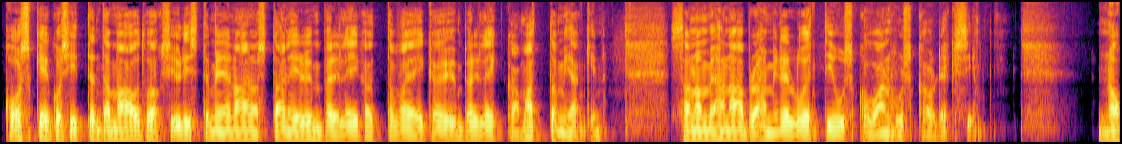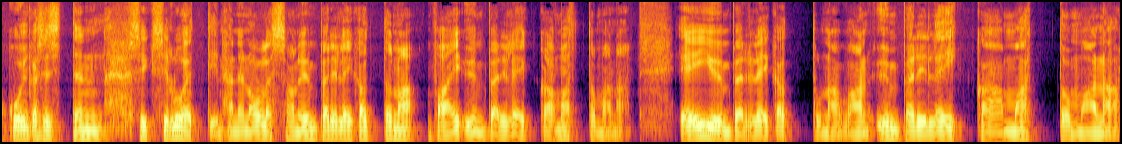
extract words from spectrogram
Koskeeko sitten tämä autuaksi ylistäminen ainoastaan niin ympärileikauttava eikö ympärileikkaamattomiakin? Sanommehan Abrahamille luettiin usko vanhuskaudeksi. No kuinka se sitten siksi luettiin hänen ollessaan ympärileikattuna vai ympärileikkaamattomana? Ei ympärileikattuna, vaan ympärileikkaamattomana.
